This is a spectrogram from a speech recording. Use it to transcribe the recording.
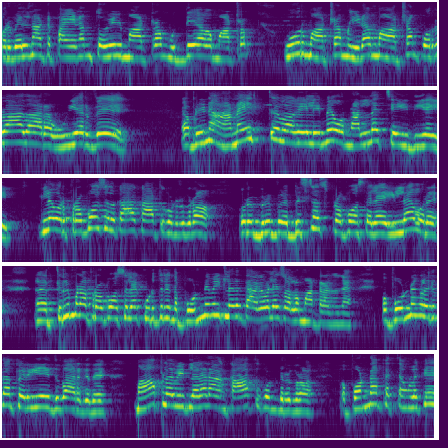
ஒரு வெளிநாட்டு பயணம் தொழில் மாற்றம் உத்தியோக மாற்றம் ஊர் மாற்றம் இடம் மாற்றம் பொருளாதார உயர்வு அப்படின்னு அனைத்து வகையிலையுமே ஒரு நல்ல செய்தியை இல்லை ஒரு ப்ரொபோசலுக்காக காத்து கொண்டிருக்கிறோம். ஒரு பிஸ்னஸ் ப்ரொபோசலு இல்லை ஒரு திருமண ப்ரொபோசலே கொடுத்துட்டு இந்த பொண்ணு வீட்டில் இருந்து தகவலே சொல்ல மாட்டாங்கங்க. இப்போ பொண்ணுங்களுக்கு தான் பெரிய இதுவாக இருக்குது. மாப்பிள்ளை வீட்டிலலாம் நாங்கள் காத்து கொண்டிருக்கிறோம். இப்போ பொண்ணை பெற்றவங்களுக்கு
